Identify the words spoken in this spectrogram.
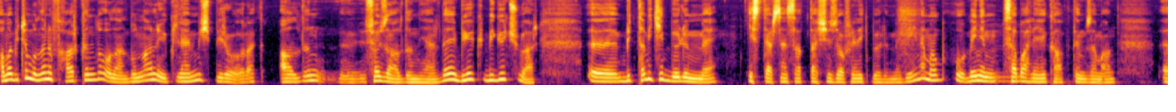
Ama bütün bunların farkında olan, bunlarla yüklenmiş biri olarak aldığın e, söz aldığın yerde büyük bir güç var. E, bir, tabii ki bölünme, istersen hatta şizofrenik bölünme değil ama bu benim sabahleyin kalktığım zaman e,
